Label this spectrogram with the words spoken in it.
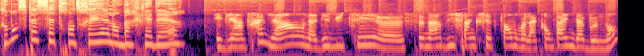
Comment se passe cette rentrée à l'embarcadère? Eh bien, très bien. On a débuté euh, ce mardi 5 septembre la campagne d'abonnement.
